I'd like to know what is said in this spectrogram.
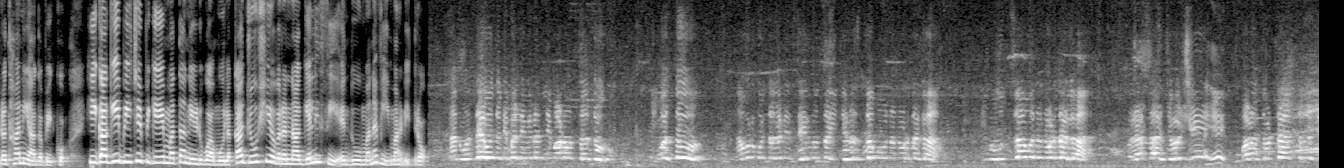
ಪ್ರಧಾನಿಯಾಗಬೇಕು. ಹೀಗಾಗಿ ಬಿಜೆಪಿಗೆ ಮತ ನೀಡುವ ಮೂಲಕ ಜೋಶಿ ಅವರನ್ನ ಗೆಲ್ಲಿಸಿ ಎಂದು ಮನವಿ ಮಾಡಿದ್ರು. ಉತ್ಸಾಹವನ್ನು ನೋಡಿದಾಗ ಪ್ರಹ್ಲಾದ್ ಜೋಶಿ ಬಹಳ ದೊಡ್ಡ ಅಂತರದಲ್ಲಿ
